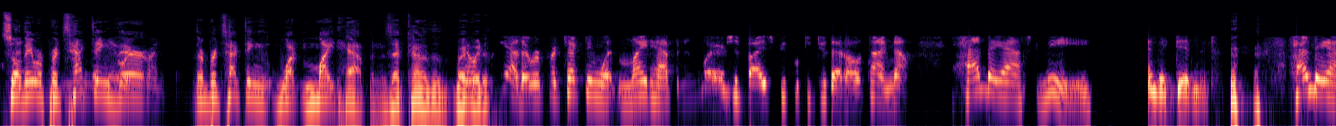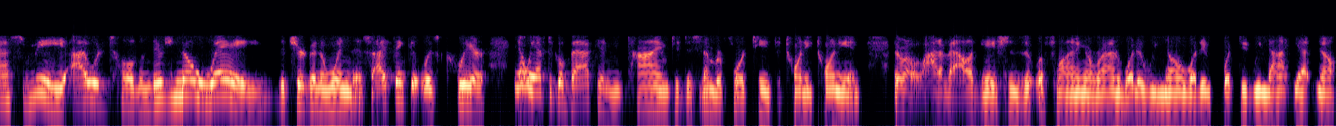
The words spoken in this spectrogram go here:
So they were protecting they were their, trying- they're protecting what might happen. Is that kind of the right They way to? yeah, they were protecting what might happen, and lawyers advise people to do that all the time. Now, had they asked me, and they didn't, had they asked me, I would have told them, "There's no way that you're going to win this." I think it was clear. You know, we have to go back in time to December 14th of 2020, and there were a lot of allegations that were flying around. What did we know? What did what did we not yet know?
